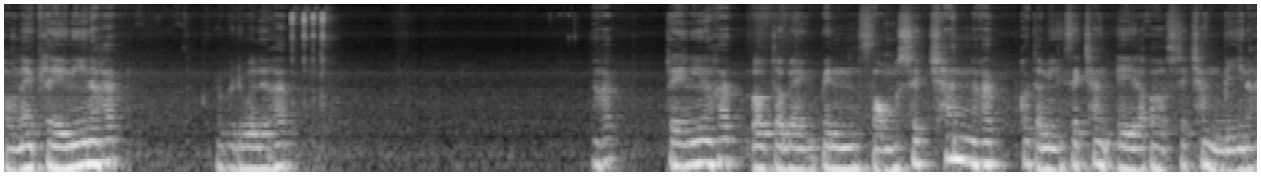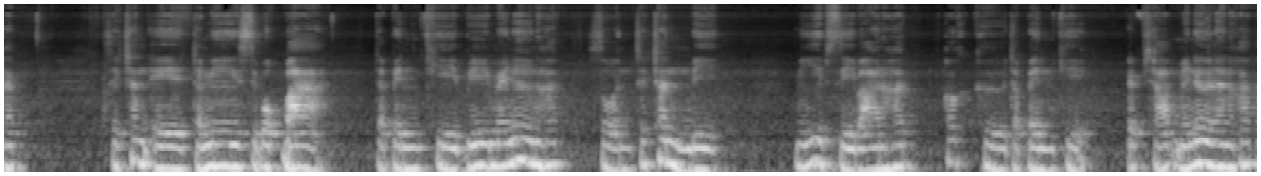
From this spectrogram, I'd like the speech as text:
ของในเพลงนี้นะครับ เราไปดูเลยครับนะครับเพลงนี้นะครับเราจะแบ่งเป็น2 section นะครับ ก็จะมี section A แล้วก็ section B นะครับ section A จะมี 16 บาร์จะเป็นคีย์ B minor นะครับ ส่วน section B มี 24 บาร์นะครับ ก็คือจะเป็นคีย์ F sharp minor แล้วนะครับ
